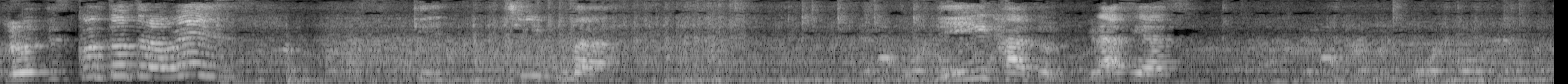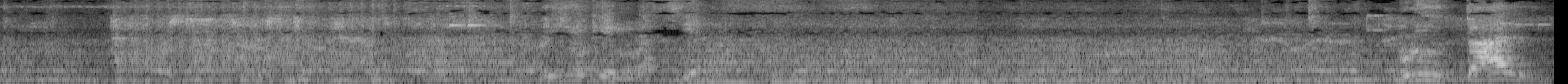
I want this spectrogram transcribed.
Drone awaiting orders. ¡Lo descuento otra vez! ¡Qué chimba! Y gracias. Dije que gracias. Brutal.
